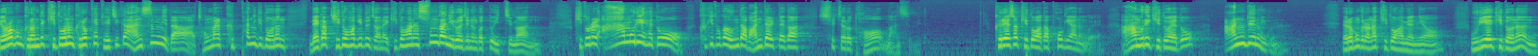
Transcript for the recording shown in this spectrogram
여러분 그런데 기도는 그렇게 되지가 않습니다. 정말 급한 기도는 내가 기도하기도 전에 기도하는 순간 이루어지는 것도 있지만 기도를 아무리 해도 그 기도가 응답 안 될 때가 실제로 더 많습니다. 그래서 기도하다 포기하는 거예요. 아무리 기도해도 안 되는구나. 여러분 그러나 기도하면요. 우리의 기도는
